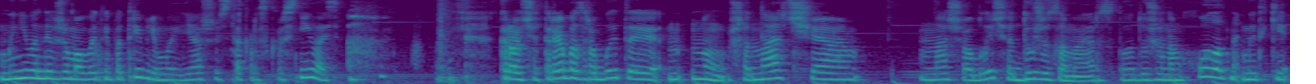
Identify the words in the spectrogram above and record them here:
Мені вони вже, мабуть, не потрібні, я щось так розкраснілась. Коротше, треба зробити, ну, що наче наше обличчя дуже замерзло, дуже нам холодно, і ми такі.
